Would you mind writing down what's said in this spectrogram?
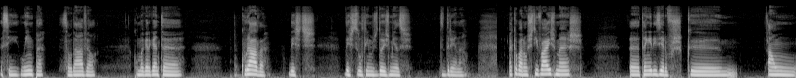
assim, limpa, saudável, com uma garganta curada destes, destes últimos dois meses de drena. Acabaram os festivais, mas uh, tenho a dizer-vos que há um,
